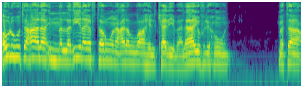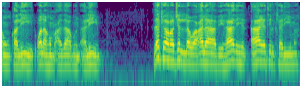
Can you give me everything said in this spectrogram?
قوله تعالى إن الذين يفترون على الله الكذب لا يفلحون. متاع قليل ولهم عذاب أليم. ذكر جل وعلا في هذه الآية الكريمة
